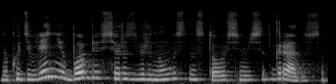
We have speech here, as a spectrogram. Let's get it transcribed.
Но, к удивлению Бобби, все развернулось на 180 градусов.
